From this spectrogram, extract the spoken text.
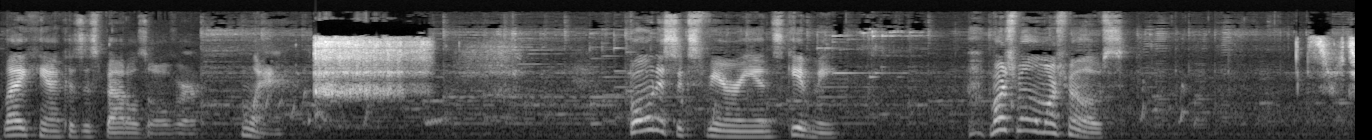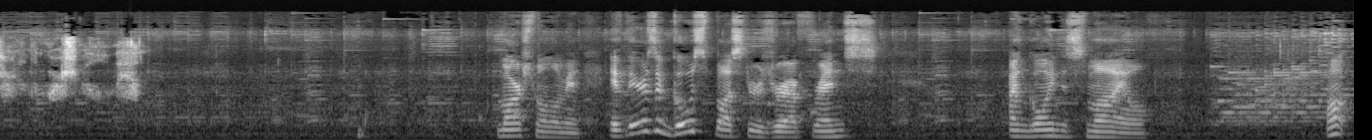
But I can't because this battle's over. Wah. Bonus experience, give me. Marshmallow marshmallows. It's the return of the marshmallow man. Marshmallow Man. If there's a Ghostbusters reference, I'm going to smile. Oh,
